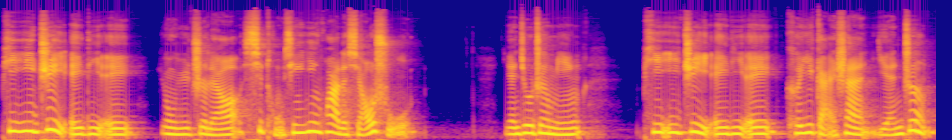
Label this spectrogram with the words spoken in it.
PEG-ADA 用于治疗系统性硬化的小鼠。研究证明，PEG-ADA 可以改善炎症、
